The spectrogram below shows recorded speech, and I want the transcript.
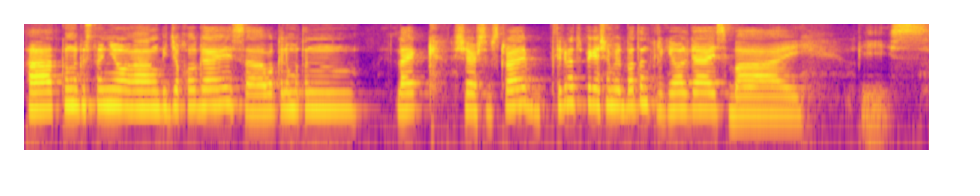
At kung nagustuhan nyo ang video ko guys, ah, huwag kalimutan like, share, subscribe. Click notification bell button. Click nyo all guys. Bye. Peace.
